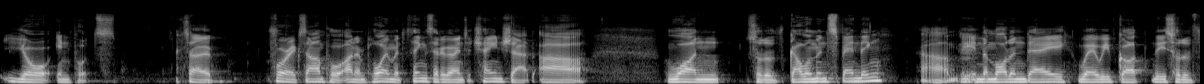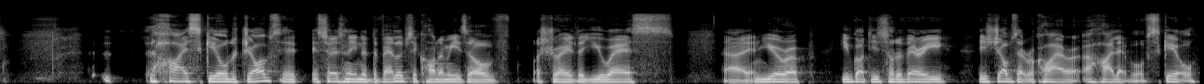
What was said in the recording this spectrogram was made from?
your inputs. So, for example, unemployment, things that are going to change that are one, sort of government spending um, in the modern day where we've got these sort of high skilled jobs, it, it's certainly in the developed economies of Australia, the US, uh, and Europe, you've got these sort of very, these jobs that require a high level of skill.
